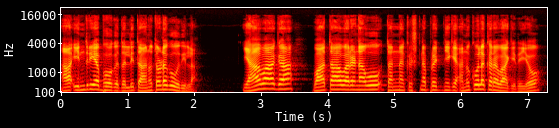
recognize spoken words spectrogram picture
ಆ ಇಂದ್ರಿಯ ಭೋಗದಲ್ಲಿ ತಾನು ತೊಡಗುವುದಿಲ್ಲ. ಯಾವಾಗ ವಾತಾವರಣವು ತನ್ನ ಕೃಷ್ಣ ಪ್ರಜ್ಞೆಗೆ ಅನುಕೂಲಕರವಾಗಿದೆಯೋ?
